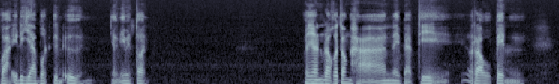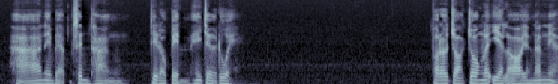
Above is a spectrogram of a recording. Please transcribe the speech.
กว่าอิริยาบถอื่น ๆ อย่างนี้เป็นต้น เพราะฉะนั้นเราก็ต้องหาในแบบที่เราเป็นหาในแบบเส้นทางที่เราเป็นให้เจอด้วย พอเราเจาะจงละเอียดละอออย่างนั้นเนี่ย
